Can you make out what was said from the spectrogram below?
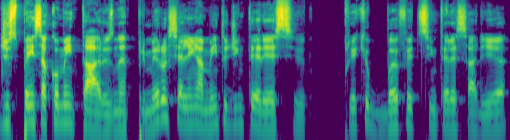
dispensa comentários, né? Primeiro, esse alinhamento de interesse. Por que, que o Buffett se interessaria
